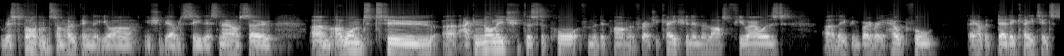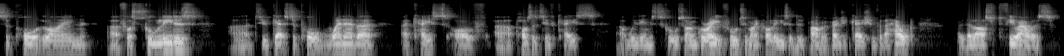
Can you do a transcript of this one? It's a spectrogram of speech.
response. I'm hoping that you are you should be able to see this now. So um, I want to uh, acknowledge the support from the Department for Education in the last few hours. Uh, they've been very, very helpful. They have a dedicated support line for school leaders uh, to get support whenever a case of uh, a positive case within school. So I'm grateful to my colleagues at the Department for Education for the help over the last few hours.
